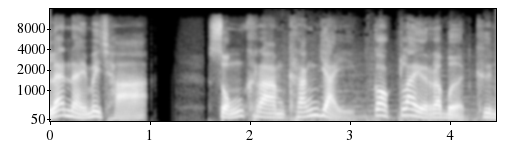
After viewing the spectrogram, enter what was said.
และในไม่ช้า สงครามครั้งใหญ่ก็ใกล้ระเบิดขึ้น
